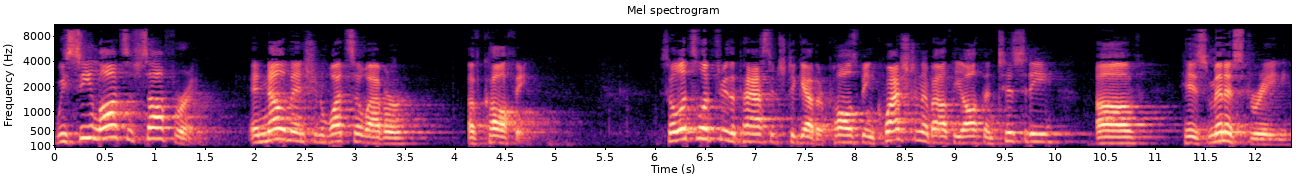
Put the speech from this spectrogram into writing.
we see lots of suffering and no mention whatsoever of coffee. So let's look through the passage together. Paul's being questioned about the authenticity of his ministry,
